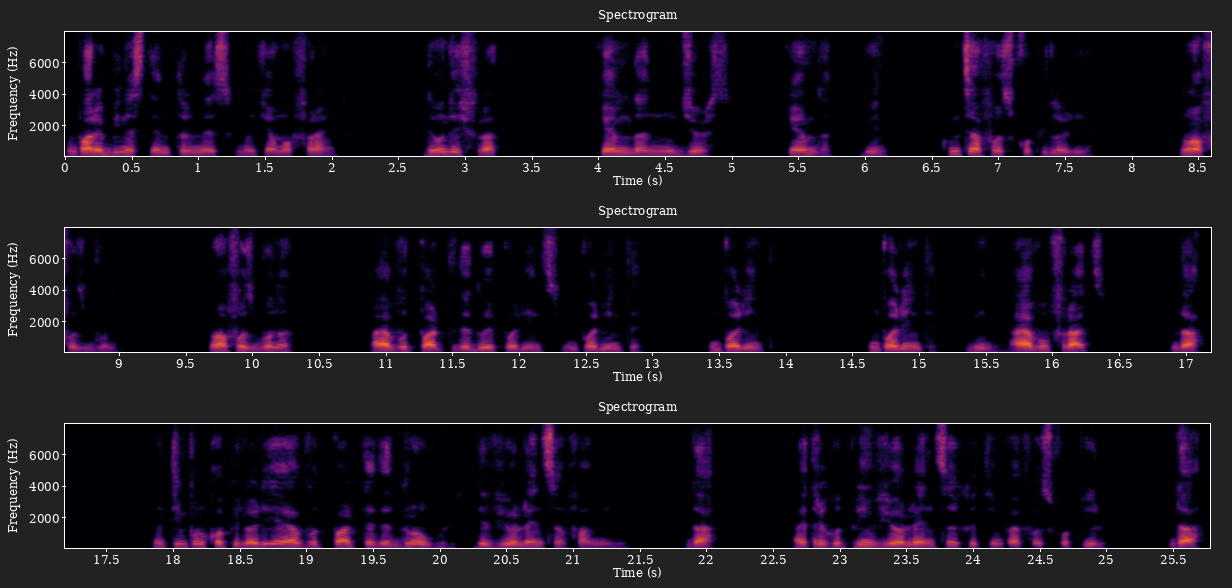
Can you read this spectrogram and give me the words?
Îmi pare bine să te întâlnesc, mă cheamă Frank. De unde ești, frate? Camden, New Jersey. Camden, bine. Cum ți-a fost copilăria? Nu a fost bună. Nu a fost bună? Ai avut parte de doi părinți? Un părinte? Un părinte. Un părinte. Bine. Ai avut frați? Da. În timpul copilăriei ai avut parte de droguri, de violență în familie. Da. Ai trecut prin violență cât timp ai fost copil? Da.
